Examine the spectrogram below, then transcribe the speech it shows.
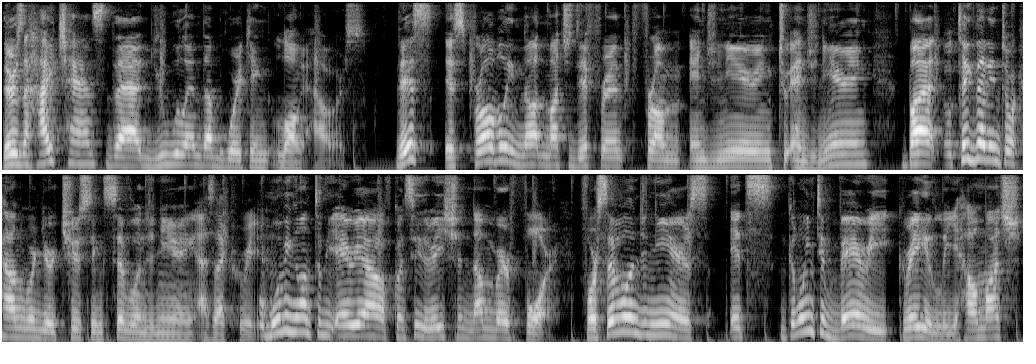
there's a high chance that you will end up working long hours. This is probably not much different from engineering to engineering, but take that into account when you're choosing civil engineering as a career. Well, moving on to the area of consideration number four. For civil engineers, it's going to vary greatly how much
